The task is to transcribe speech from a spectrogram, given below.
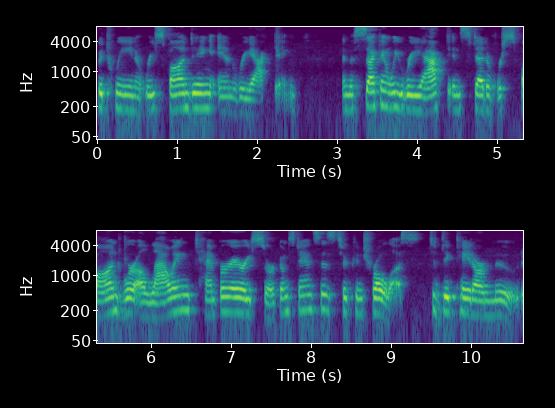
between responding and reacting. And the second we react instead of respond, we're allowing temporary circumstances to control us, to dictate our mood.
